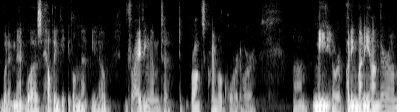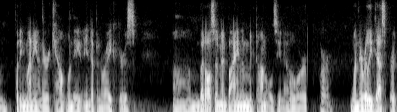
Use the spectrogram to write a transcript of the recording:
what it meant was helping people meant, you know, driving them to, to Bronx criminal court or um, meeting or putting money on their um, putting money on their account when they end up in Rikers. Um, but also meant buying them McDonald's, you know, or or when they're really desperate,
